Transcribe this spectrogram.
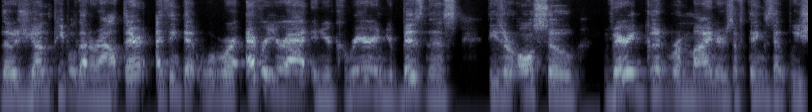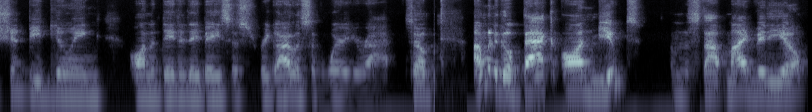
those young people that are out there, I think that wherever you're at in your career and your business, these are also very good reminders of things that we should be doing on a day-to-day basis regardless of where you're at. So i'm going to go back on mute. I'm going to stop my video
